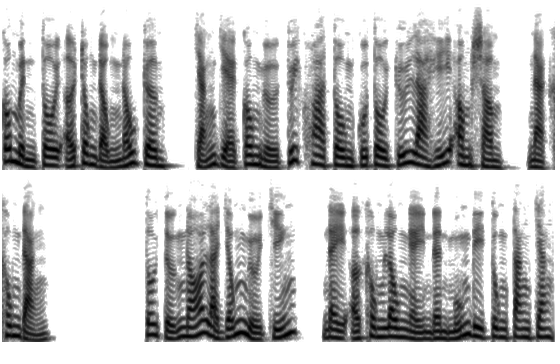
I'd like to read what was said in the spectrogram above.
có mình tôi ở trong động nấu cơm, chẳng dè con ngựa tuyết hoa tôn của tôi cứ la hí ông sầm, nạt không đặng. Tôi tưởng nó là giống ngựa chiến, này ở không lâu ngày nên muốn đi tung tăng chăng.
